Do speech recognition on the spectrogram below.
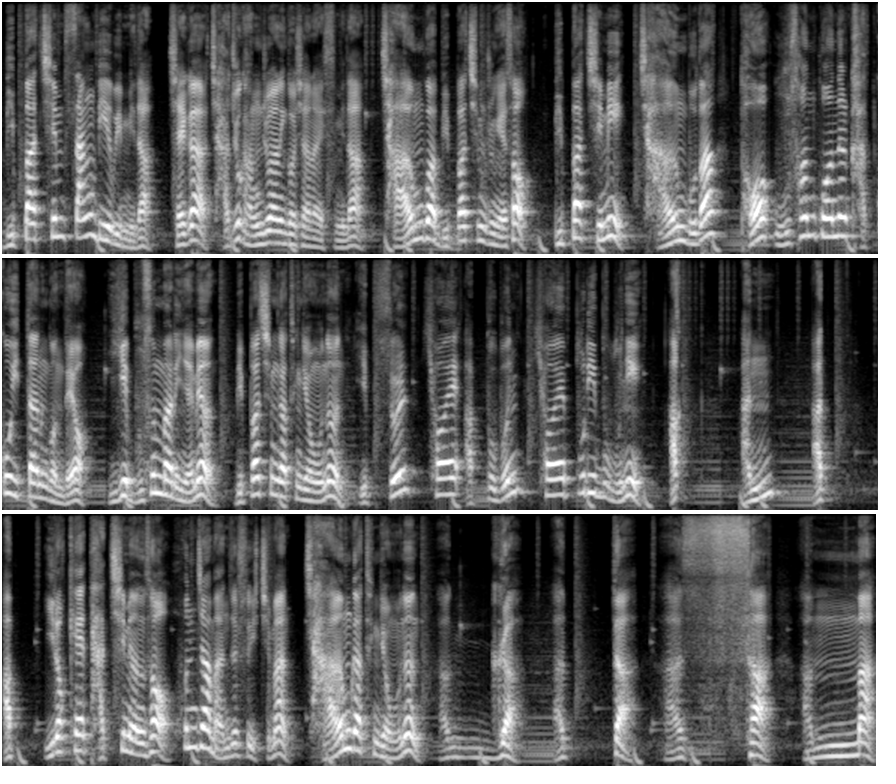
밑받침 쌍비읍입니다. 제가 자주 강조하는 것이 하나 있습니다. 자음과 밑받침 중에서 밑받침이 자음보다 더 우선권을 갖고 있다는 건데요. 이게 무슨 말이냐면 밑받침 같은 경우는 입술, 혀의 앞부분, 혀의 뿌리 부분이 악, 안, 앗, 앞 이렇게 닫히면서 혼자 만들 수 있지만 자음 같은 경우는 아가, 아따, 아싸, 암마,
